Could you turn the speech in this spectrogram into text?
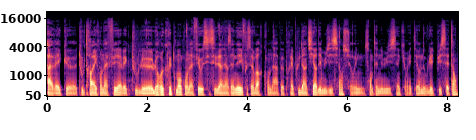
avec euh, tout le travail qu'on a fait, avec tout le, le recrutement qu'on a fait aussi ces dernières années. Il faut savoir qu'on a à peu près plus d'un tiers des musiciens sur une centaine de musiciens qui ont été renouvelés depuis sept ans.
